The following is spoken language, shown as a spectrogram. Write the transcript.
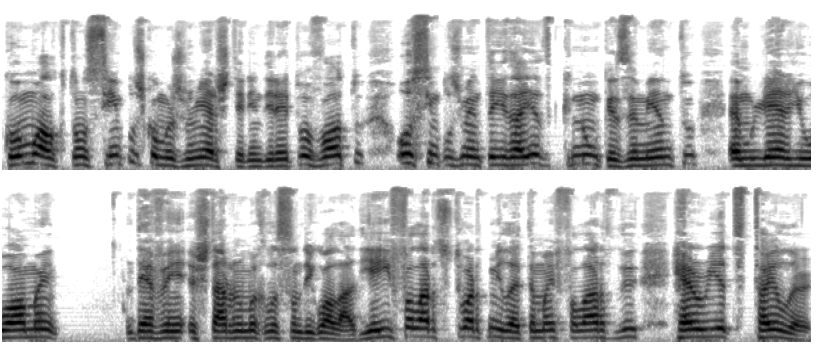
como algo tão simples como as mulheres terem direito a voto ou simplesmente a ideia de que num casamento a mulher e o homem devem estar numa relação de igualdade. E aí falar de Stuart Mill é também falar de Harriet Taylor,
